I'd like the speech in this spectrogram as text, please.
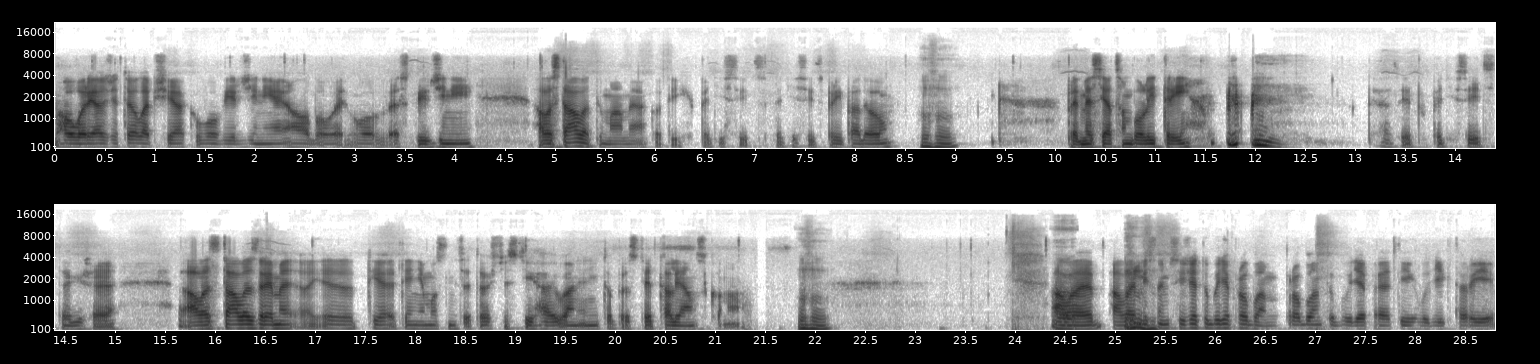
hovoria, že to je lepšie ako vo Virginii alebo vo West Virginii, ale stále tu máme ako tých 5000, 5000 prípadov. Uh-huh. Pred mesiacom boli 3, teraz je tu 5000, takže ale stále zrejme e, tie, tie nemocnice to ešte stíhajú a není to proste Taliansko. No. Uh-huh. Ale, ale mm. myslím si, že tu bude problém. Problém tu bude pre tých ľudí, ktorí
